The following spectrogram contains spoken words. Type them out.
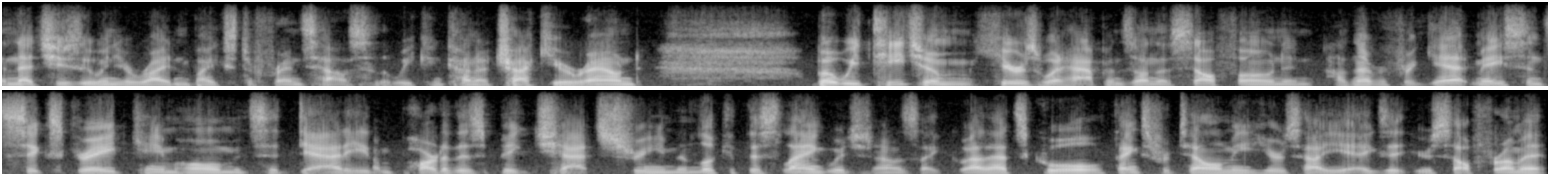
and that's usually when you're riding bikes to friends' house so that we can kind of track you around but we teach them here's what happens on the cell phone and i'll never forget mason sixth grade came home and said daddy i'm part of this big chat stream and look at this language and i was like well that's cool. Thanks for telling me. Here's how you exit yourself from it.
